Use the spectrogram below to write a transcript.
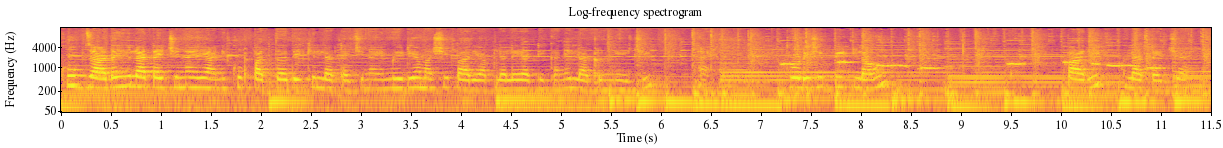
खूप जाडही लाटायची नाही आणि खूप पातळ देखील लाटायची नाही. मीडियम अशी पारी आपल्याला या ठिकाणी लाटून घ्यायची आहे. थोडेसे पीठ लावून पारी लाटायची आहे.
